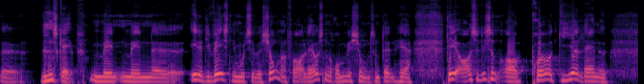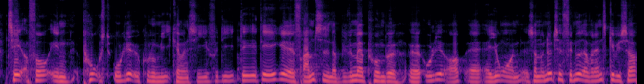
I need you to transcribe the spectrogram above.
øh, videnskab, men, men øh, en af de væsentlige motivationer for at lave sådan en rummission som den her, det er også ligesom at prøve at give landet til at få en post-olieøkonomi, kan man sige, fordi det, det er ikke øh, fremtiden at blive ved med at pumpe øh, olie op af, af jorden, så man er nødt til at finde ud af, hvordan skal vi så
